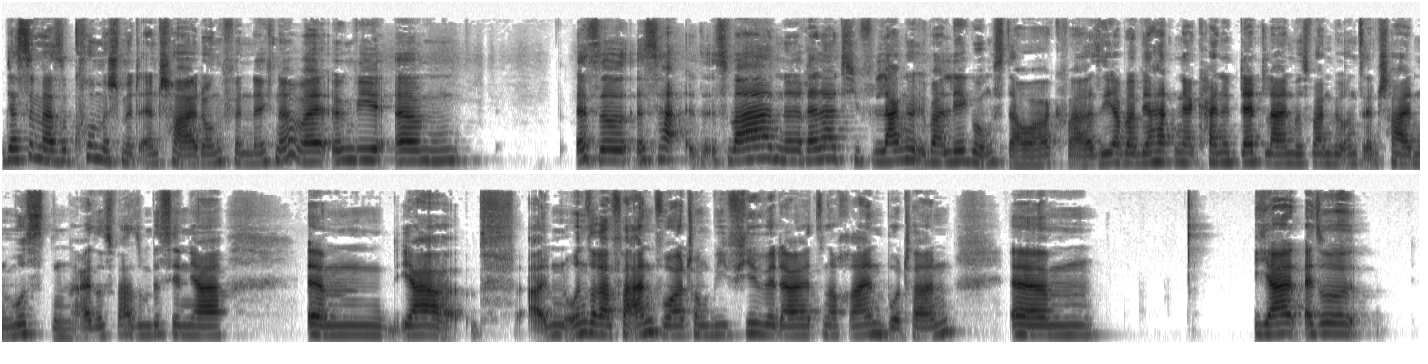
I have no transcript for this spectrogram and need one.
das ist immer so komisch mit Entscheidungen, finde ich, ne? Weil irgendwie, ähm, also es, es war eine relativ lange Überlegungsdauer quasi, aber wir hatten ja keine Deadline, bis wann wir uns entscheiden mussten. Also es war so ein bisschen ja, ähm, ja, in unserer Verantwortung, wie viel wir da jetzt noch reinbuttern. Ähm, ja, also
